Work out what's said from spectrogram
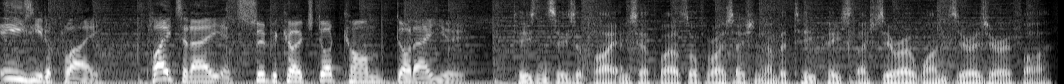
easy to play. Play today at supercoach.com.au. T's and C's apply. New South Wales authorisation number TP slash 01005.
